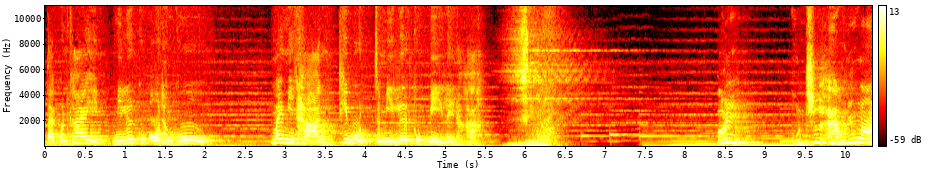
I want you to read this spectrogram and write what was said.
แต่คนไข้มีเลือดกรุ๊ปโอทั้งคู่ ไม่มีทางที่บุตรจะมีเลือดกรุ๊ปบีเลยนะคะ เฮ้ย คุณชื่อแอลนี่หว่า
